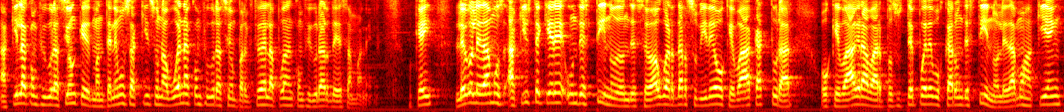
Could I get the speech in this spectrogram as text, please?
Aquí la configuración que mantenemos aquí es una buena configuración para que ustedes la puedan configurar de esa manera. Ok. Luego le damos, aquí usted quiere un destino donde se va a guardar su video que va a capturar o que va a grabar. Pues usted puede buscar un destino. Le damos aquí en,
